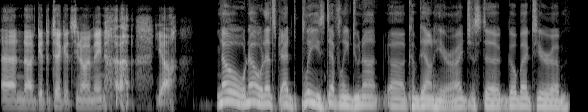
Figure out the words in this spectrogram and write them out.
and uh, get the tickets. You know what I mean? yeah. No, no, that's uh, please definitely do not uh, come down here. All right, just uh, go back to your um,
